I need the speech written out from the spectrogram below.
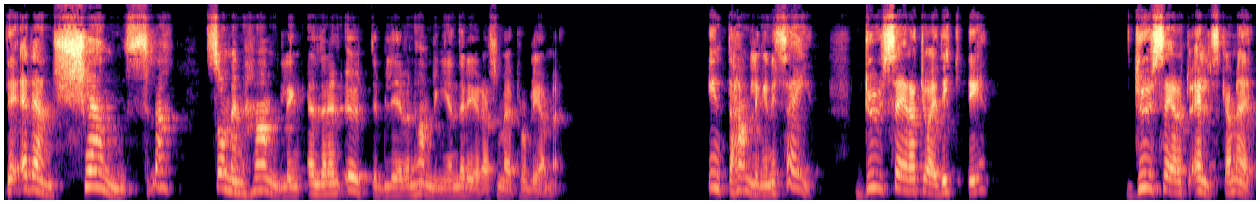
Det är den känsla som en handling eller en utebliven handling genererar som är problemet. Inte handlingen i sig. Du säger att jag är viktig. Du säger att du älskar mig.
